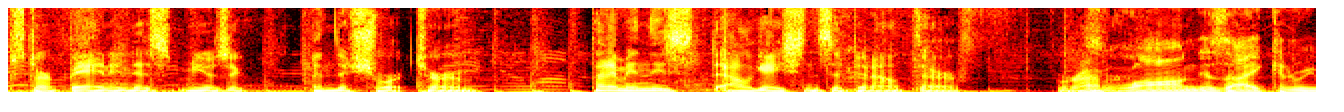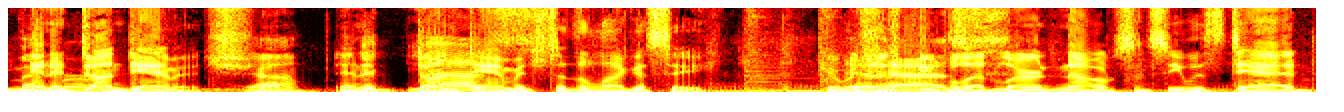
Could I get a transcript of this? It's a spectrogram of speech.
start banning his music in the short term. But I mean, these allegations have been out there as long as I can remember. and it done damage. Yeah. and it, It- done yes. damage to the legacy. It was It just has. people had learned now since he was dead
